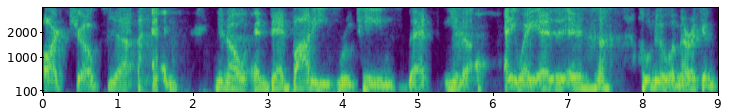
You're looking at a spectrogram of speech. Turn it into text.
fart jokes yeah. and you know and dead body routines that you know anyway uh, uh, who knew american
